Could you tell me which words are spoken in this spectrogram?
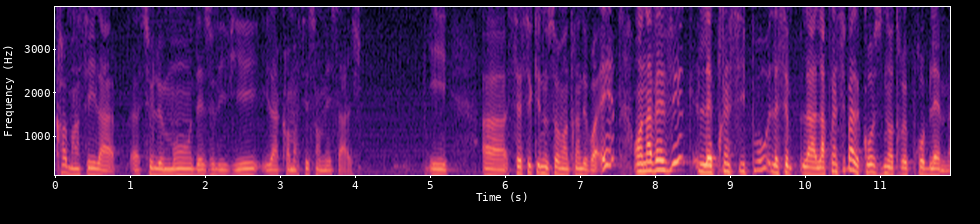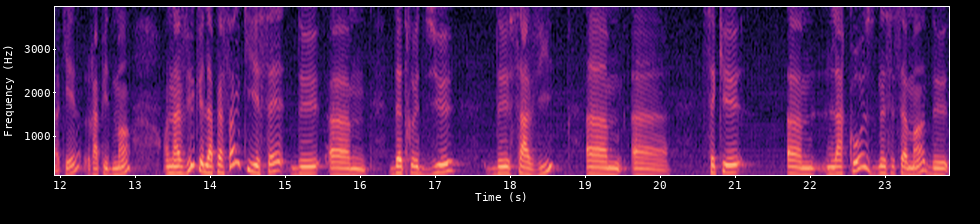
commencé, euh, sur le mont des Oliviers, il a commencé son message. Et euh, c'est ce que nous sommes en train de voir. Et on avait vu les principaux, la, principale cause de notre problème, rapidement. On a vu que la personne qui essaie euh, d'être Dieu de sa vie, euh, euh, c'est que euh, la cause nécessairement de,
